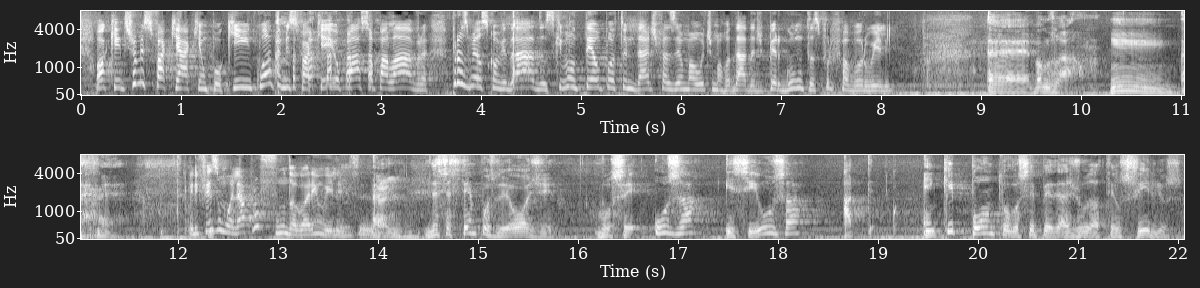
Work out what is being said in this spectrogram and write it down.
ok, deixa eu me esfaquear aqui um pouquinho. Enquanto eu me esfaqueio, eu passo a palavra para os meus convidados que vão ter a oportunidade de fazer uma última rodada de perguntas. Por favor, Willy. É, vamos lá. Hum. Ele fez um olhar profundo agora, hein, Williams? É. Nesses tempos de hoje, você usa e se usa. Até, em que ponto você pede ajuda a teus filhos?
